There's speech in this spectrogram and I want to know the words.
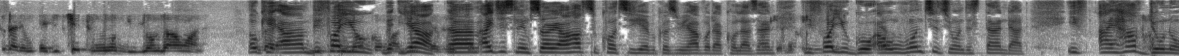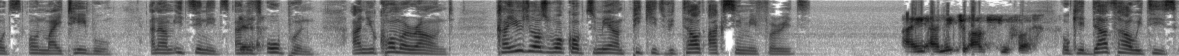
So that they will educate more the younger ones. Okay, um, before you, but yeah, um, I just Slim, sorry, I'll have to cut you here because we have other callers. And before you go, I want you to understand that if I have donuts on my table and I'm eating it and Yeah. it's open and you come around, can you just walk up to me and pick it without asking me for it? I, I need to ask you first. Okay, that's how it is.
